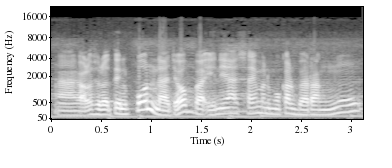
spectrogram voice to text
Nah, kalau sudah telepon, nah coba ini ya, saya menemukan barangmu,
